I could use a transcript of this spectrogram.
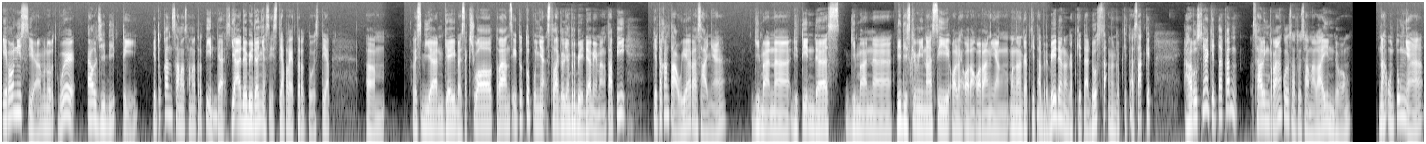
Ironis ya menurut gue LGBT itu kan sama-sama tertindas. Ya ada bedanya sih setiap letter tuh, setiap um, lesbian, gay, bisexual, trans itu tuh punya struggle yang berbeda memang. Tapi kita kan tahu ya rasanya gimana ditindas, gimana didiskriminasi oleh orang-orang yang menganggap kita berbeda, menganggap kita dosa, menganggap kita sakit. Harusnya kita kan saling merangkul satu sama lain dong. Nah untungnya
